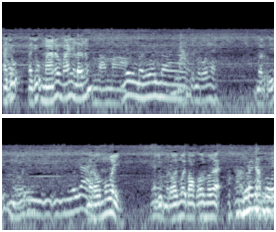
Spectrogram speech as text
ai chú mà nó máy lớn nhưng mà rồi mà làm mà rồi rồi 101អាយុ101បងប្អូនមើល មួយដល់មួយ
